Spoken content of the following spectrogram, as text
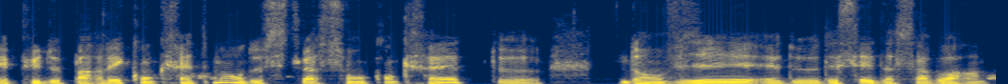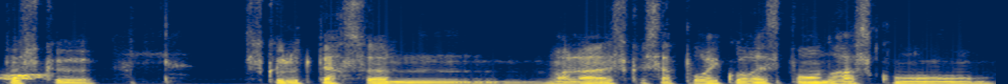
et puis de parler concrètement de situations concrètes, de, d'envie, et de, d'essayer de savoir un peu ce que, ce que l'autre personne, voilà, est-ce que ça pourrait correspondre à ce qu'on,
